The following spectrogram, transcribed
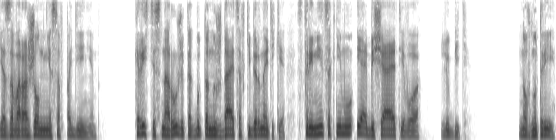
Я заворожен несовпадением. Кристи снаружи как будто нуждается в кибернетике, стремится к нему и обещает его любить. Но внутри,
